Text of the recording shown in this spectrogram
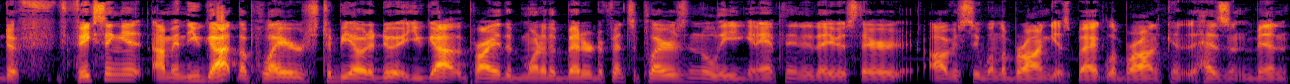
def- fixing it, I mean, you got the players to be able to do it. You got probably the, one of the better defensive players in the league, and Anthony Davis there. Obviously, when LeBron gets back, LeBron hasn't been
